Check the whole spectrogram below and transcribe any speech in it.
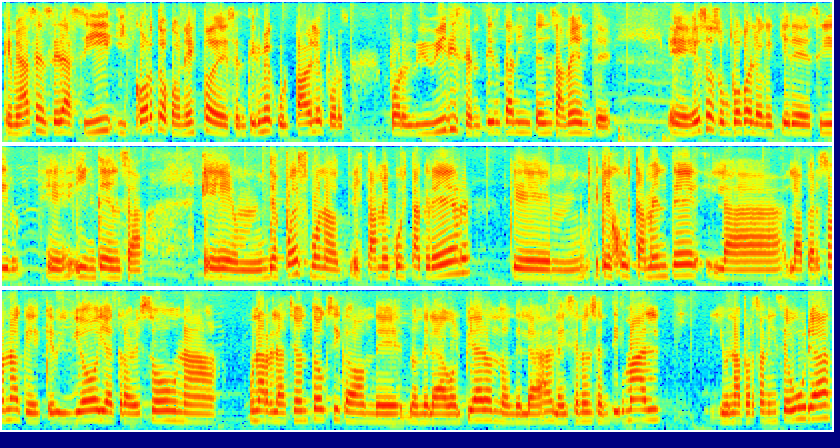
que me hacen ser así y corto con esto de sentirme culpable por, por vivir y sentir tan intensamente. Eh, eso es un poco lo que quiere decir eh, intensa. después, bueno, está Me Cuesta Creer, que, que justamente la, la persona que, vivió y atravesó una, una relación tóxica donde, donde la golpearon, donde la, la, hicieron sentir mal y una persona insegura,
